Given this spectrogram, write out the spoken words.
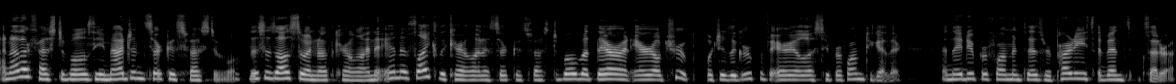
Another festival is the Imagine Circus Festival. This is also in North Carolina and is like the Carolina Circus Festival, but they are an aerial troupe, which is a group of aerialists who perform together, and they do performances for parties, events, etc.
